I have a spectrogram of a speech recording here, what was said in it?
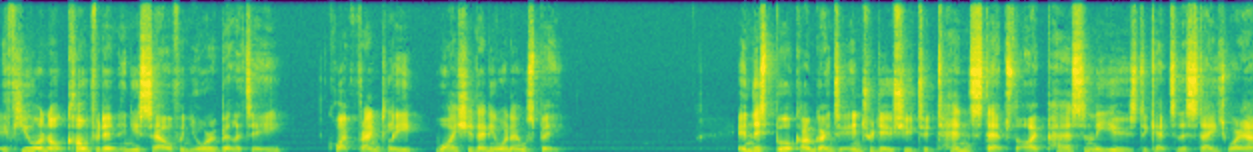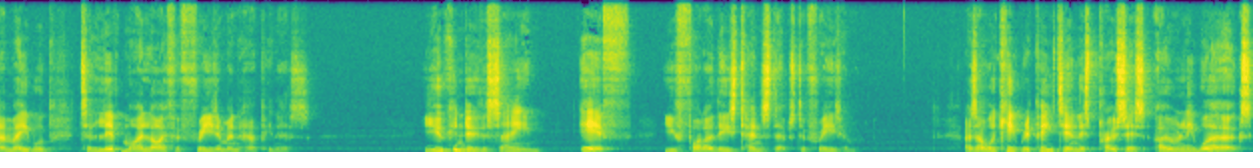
If you are not confident in yourself and your ability, quite frankly, why should anyone else be? In this book, I'm going to introduce you to 10 steps that I personally use to get to the stage where I am able to live my life of freedom and happiness. You can do the same if you follow these 10 steps to freedom. As I will keep repeating, this process only works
